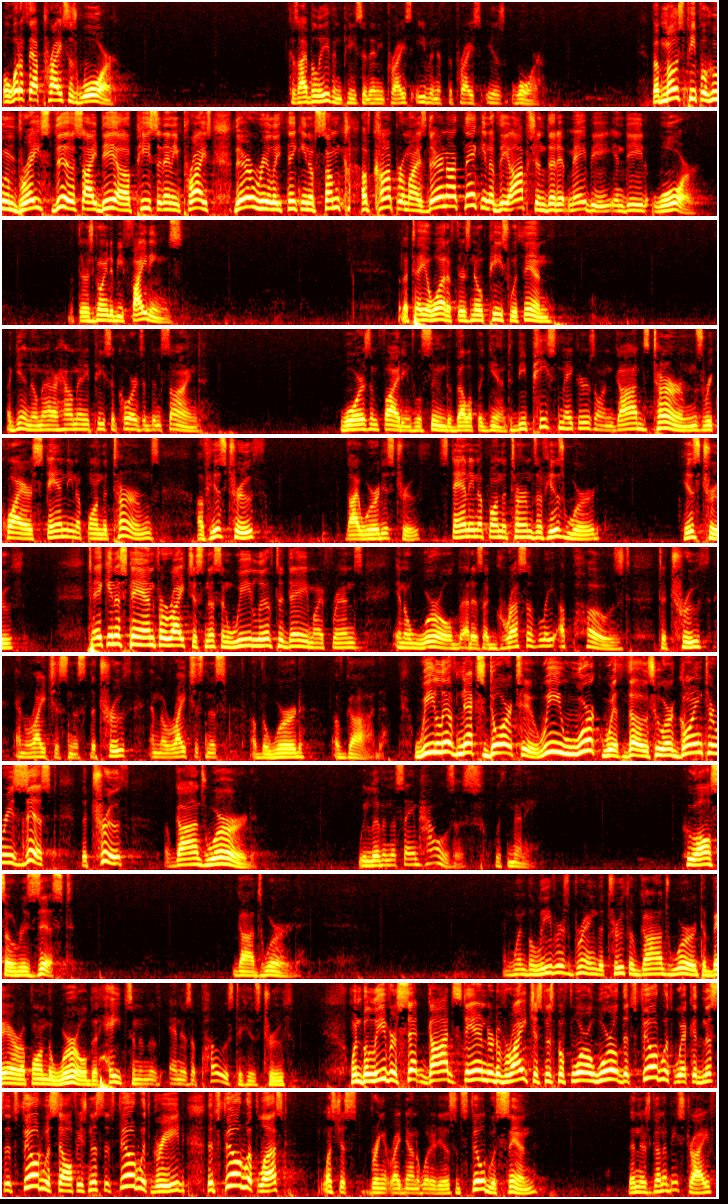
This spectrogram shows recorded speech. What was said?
Well, what if that price is war? Because I believe in peace at any price, even if the price is war. But most people who embrace this idea of peace at any price, they're really thinking of some kind of compromise. They're not thinking of the option that it may be indeed war. That there's going to be fightings. But I tell you what, if there's no peace within, again, no matter how many peace accords have been signed, wars and fightings will soon develop again. To be peacemakers on God's terms requires standing upon the terms of His truth. Thy word is truth. Standing upon the terms of His word, His truth. Taking a stand for righteousness. And we live today, my friends, in a world that is aggressively opposed to truth and righteousness, the truth and the righteousness of the Word of God we live next door to. We work with those who are going to resist the truth of God's Word. We live in the same houses with many who also resist God's Word. And when believers bring the truth of God's Word to bear upon the world that hates and is opposed to His truth, when believers set God's standard of righteousness before a world that's filled with wickedness, that's filled with selfishness, that's filled with greed, that's filled with lust, let's just bring it right down to what it is it's filled with sin, then there's going to be strife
